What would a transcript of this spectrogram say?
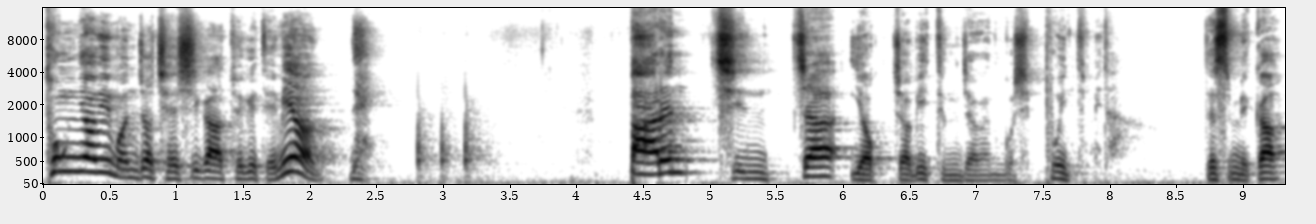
통념이 먼저 제시가 되게 되면 네 빠른 진짜 역접이 등장하는 것이 포인트입니다. 됐습니까?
